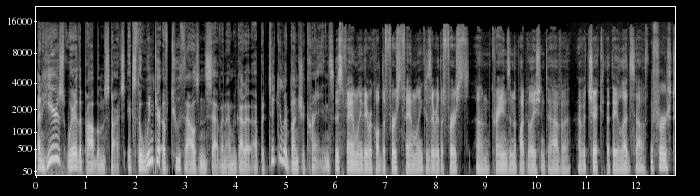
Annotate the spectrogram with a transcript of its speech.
And here's where the problem starts. It's the winter of 2007, and we've got a, a particular bunch of cranes. This family, they were called the first family because they were the first um, cranes in the population to have a have a chick that they led south. The first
